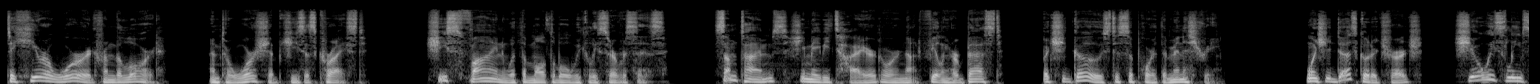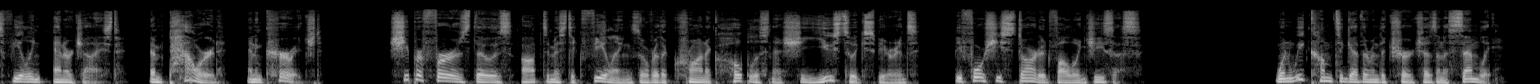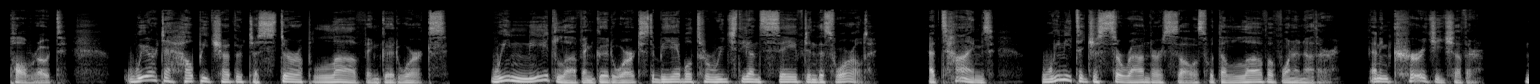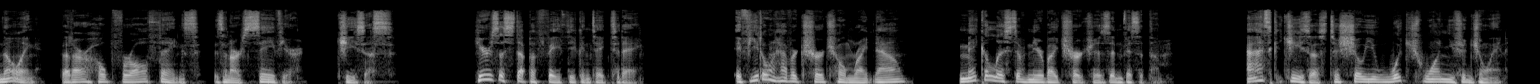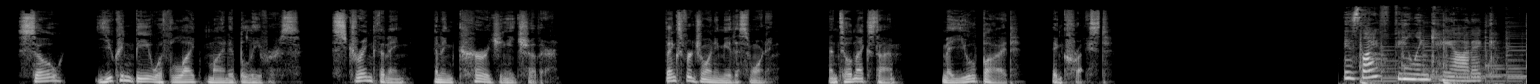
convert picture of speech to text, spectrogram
to hear a word from the Lord, and to worship Jesus Christ. She's fine with the multiple weekly services. Sometimes she may be tired or not feeling her best, but she goes to support the ministry. When she does go to church, she always leaves feeling energized, empowered, and encouraged. She prefers those optimistic feelings over the chronic hopelessness she used to experience before she started following Jesus. When we come together in the church as an assembly, Paul wrote, we are to help each other to stir up love and good works. We need love and good works to be able to reach the unsaved in this world. At times, we need to just surround ourselves with the love of one another and encourage each other, knowing that our hope for all things is in our Savior, Jesus. Here's a step of faith you can take today. If you don't have a church home right now, make a list of nearby churches and visit them. Ask Jesus to show you which one you should join so you can be with like minded believers, strengthening and encouraging each other. Thanks for joining me this morning. Until next time, may you abide in Christ. Is life feeling chaotic?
